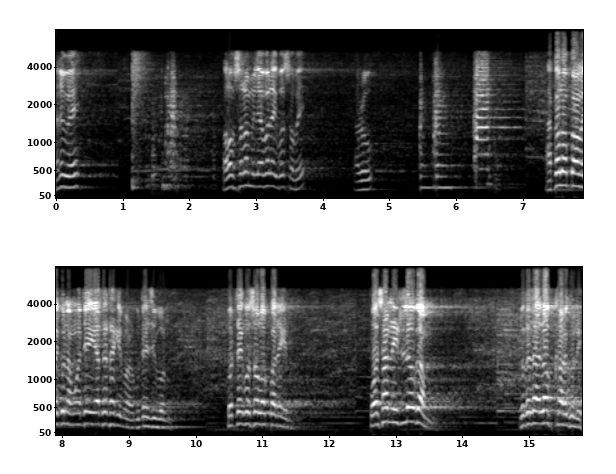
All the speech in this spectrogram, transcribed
এনিৱে অলপ চলপ মিলাব লাগিব চবেই। আৰু আকৌ লগ পাম একো নাই মই এতিয়া ইয়াতে থাকিম আৰু গোটেই জীৱন। প্ৰত্যেক বছৰ লগ পাই থাকিম। পইচা নিদিলেও কাম। দুহেজাৰ লগ খাৰ গুলি।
